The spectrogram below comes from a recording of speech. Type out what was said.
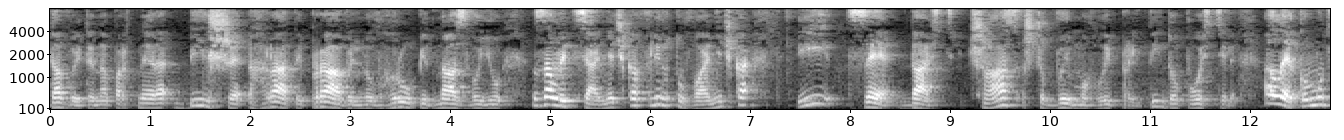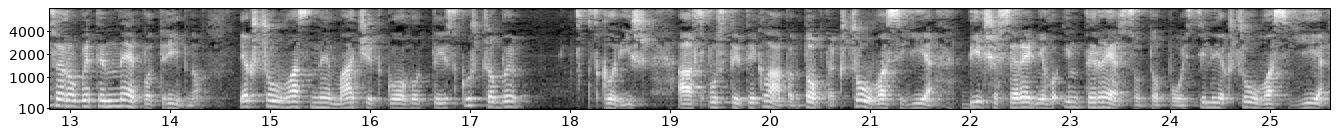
давити на партнера, більше грати правильно в гру під назвою залицяннячка, фліртуваннячка, і це дасть час, щоб ви могли прийти до постілі. Але кому це робити не потрібно, якщо у вас нема чіткого тиску, щоб скоріш а, спустити клапан. Тобто, якщо у вас є більше середнього інтересу до постілі, якщо у вас є,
